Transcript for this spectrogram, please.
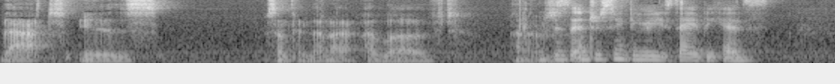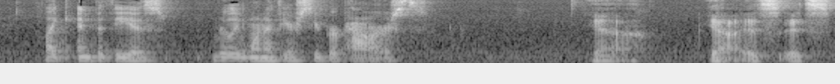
that is something that I, I loved. Um, Which is interesting to hear you say because, like, empathy is really one of your superpowers. yeah, yeah. It's it's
